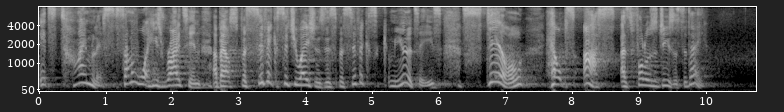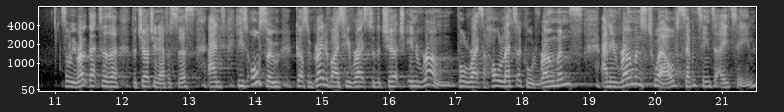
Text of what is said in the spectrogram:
it's timeless. Some of what he's writing about specific situations in specific communities still helps us as followers of Jesus today. So he wrote that to the, the church in Ephesus, and he's also got some great advice he writes to the church in Rome. Paul writes a whole letter called Romans, and in Romans 12, 17 to 18,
